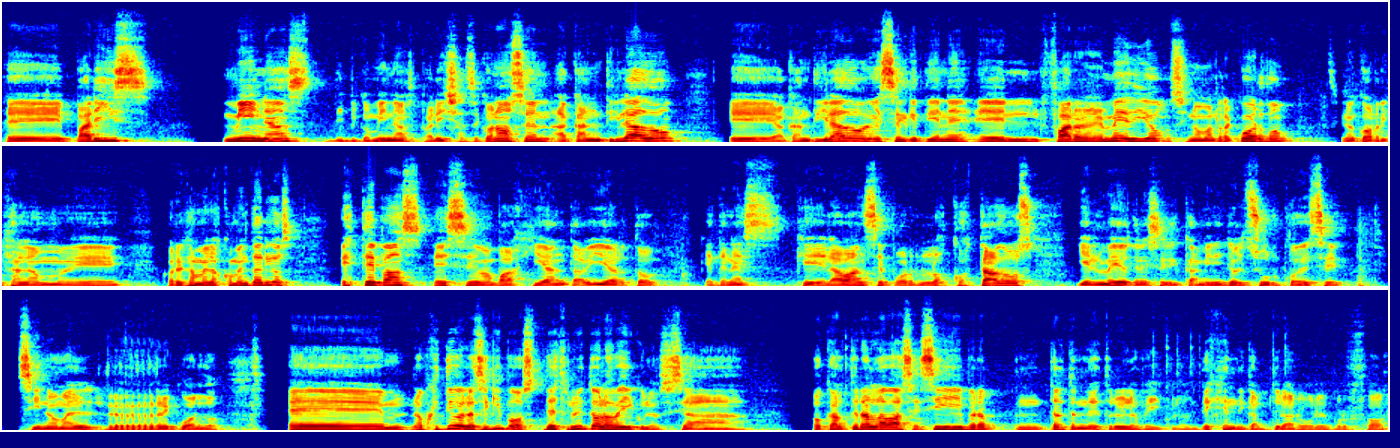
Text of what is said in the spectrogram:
Eh, París, Minas, típico Minas, París ya se conocen. Acantilado, eh, Acantilado es el que tiene el faro en el medio, si no mal recuerdo. Si no, corríjanme en los comentarios. Estepas, ese mapa gigante abierto que tenés que el avance por los costados y en medio tenés el caminito del surco ese, si no mal recuerdo. objetivo de los equipos, destruir todos los vehículos. O sea, o capturar la base, sí, pero mm, traten de destruir los vehículos. Dejen de capturar, boludo, por favor.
